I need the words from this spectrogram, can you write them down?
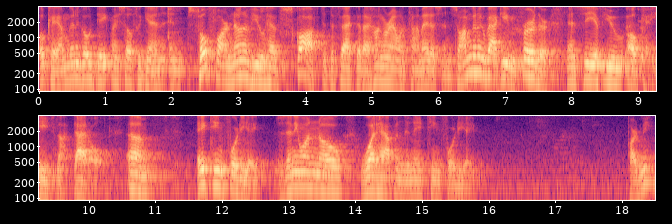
Okay, I'm going to go date myself again. And so far, none of you have scoffed at the fact that I hung around with Tom Edison. So I'm going to go back even further and see if you, okay, he's not that old. Um, 1848. Does anyone know what happened in 1848? Pardon me?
